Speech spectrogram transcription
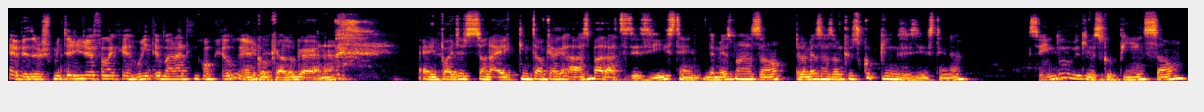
É, Pedro, acho que muita é. gente vai falar que é ruim ter barata em qualquer lugar. Em né? qualquer lugar, né? é, e pode adicionar aí então que as baratas existem da mesma razão, pela mesma razão que os cupins existem, né? Sem dúvida. Que os cupins são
